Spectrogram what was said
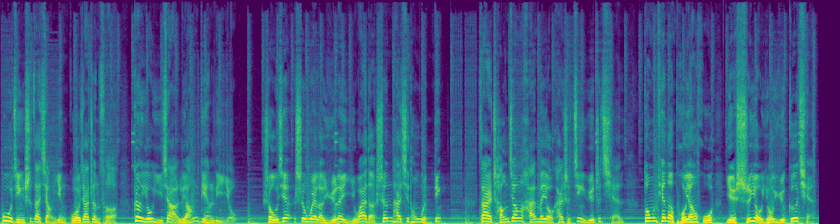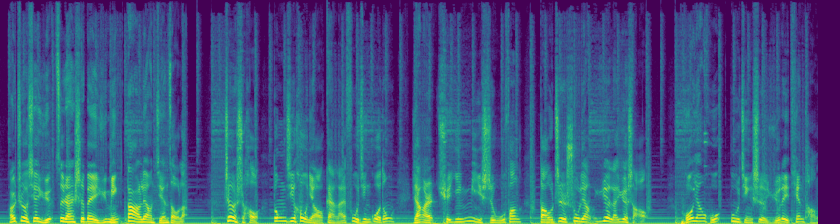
不仅是在响应国家政策，更有以下两点理由：首先是为了鱼类以外的生态系统稳定，在长江还没有开始禁渔之前，冬天的鄱阳湖也时有游鱼搁浅，而这些鱼自然是被渔民大量捡走了。这时候，冬季候鸟赶来附近过冬，然而却因觅食无方，导致数量越来越少。鄱阳湖不仅是鱼类天堂，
